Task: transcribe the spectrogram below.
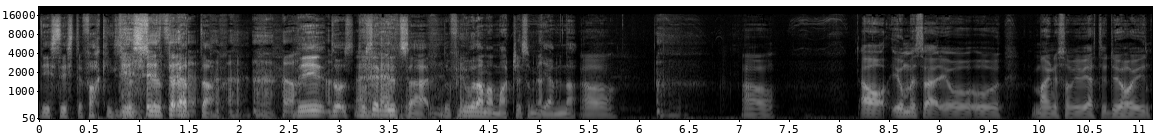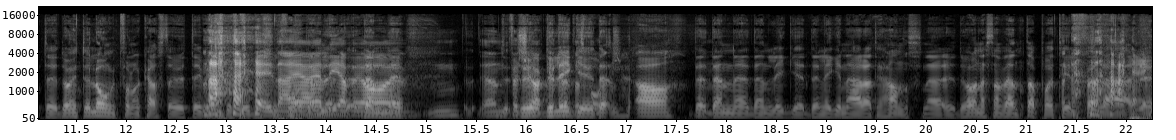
this is the fucking superetta. Det är, då, då ser det ut så här, då förlorar man matcher som är jämna. Ja. Ja. Ja, jo men så är det och, och Magnus som vi vet du har ju inte, du har inte långt från att kasta ut dig i VSK 2022 Nej, nej, jag Den- lever, den- jag, den- mm, den du, försöker du, du ligger sport. den, ja, den, den, den, ligger, den ligger nära till hands när du har nästan väntat på ett tillfälle här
